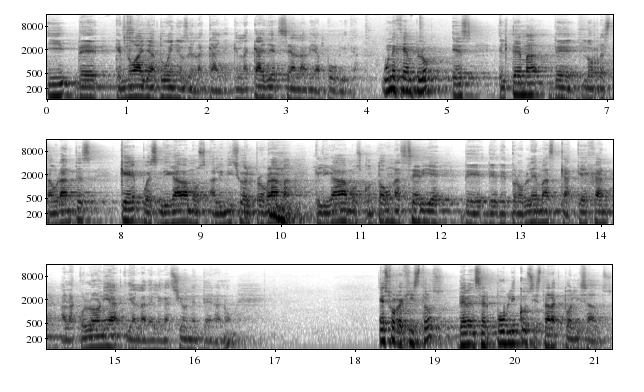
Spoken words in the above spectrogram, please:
y de que no haya dueños de la calle, que la calle sea la vía pública. Un ejemplo es el tema de los restaurantes que pues ligábamos al inicio del programa, que ligábamos con toda una serie de, problemas que aquejan a la colonia y a la delegación entera. ¿no? Esos registros deben ser públicos y estar actualizados.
